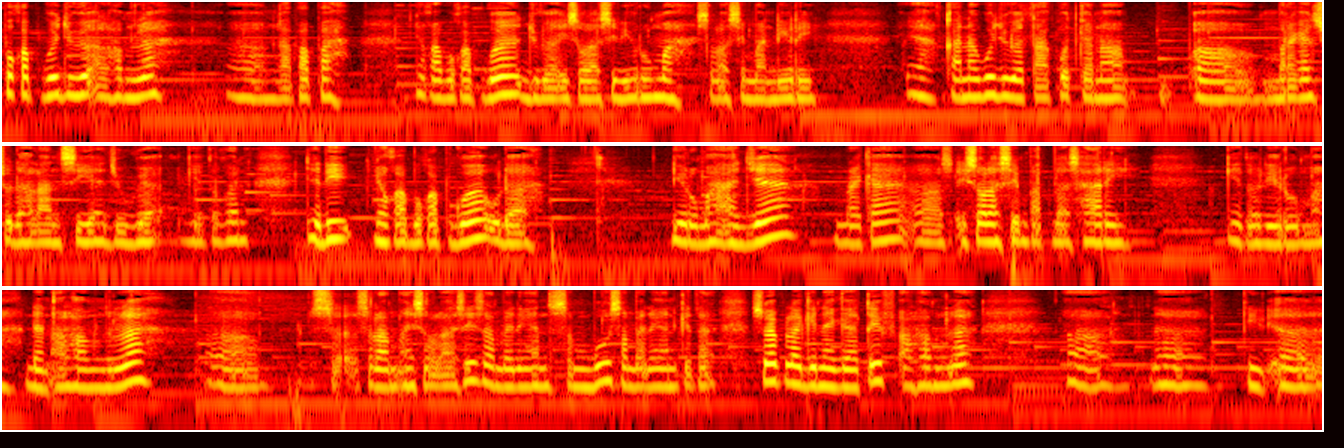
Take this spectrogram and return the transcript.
bokap gue juga alhamdulillah eh, nggak uh, apa-apa. Nyokap bokap gue juga isolasi di rumah isolasi mandiri. Ya karena gue juga takut karena uh, mereka sudah lansia juga gitu kan. Jadi nyokap bokap gue udah di rumah aja mereka uh, isolasi 14 hari gitu di rumah. Dan alhamdulillah uh, selama isolasi sampai dengan sembuh sampai dengan kita swab lagi negatif alhamdulillah uh, uh, uh,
